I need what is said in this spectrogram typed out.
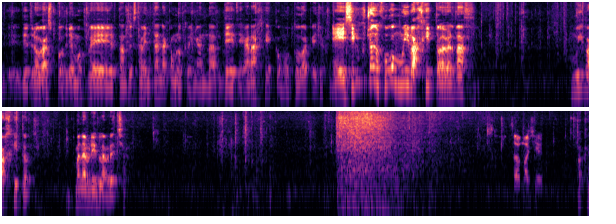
de- de drogas, podríamos ver tanto esta ventana como los que vengan desde garaje, como todo aquello. Eh, sigo escuchando el juego muy bajito, la verdad. Muy bajito. Van a abrir la brecha. Ok.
